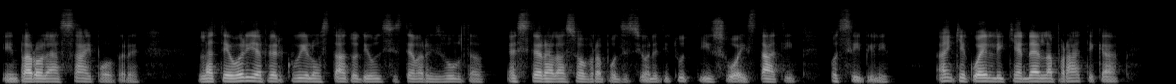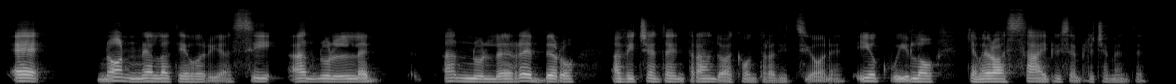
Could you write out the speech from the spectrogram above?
in parole assai povere, la teoria per cui lo stato di un sistema risulta essere la sovrapposizione di tutti i suoi stati possibili, anche quelli che nella pratica e non nella teoria si annulle, annullerebbero a vicenda entrando a contraddizione. Io qui lo chiamerò assai più semplicemente.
